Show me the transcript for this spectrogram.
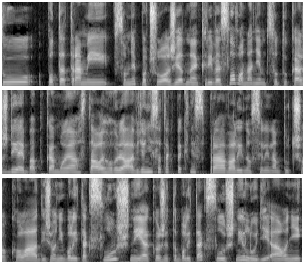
tu pod Tatrami som nepočula žiadne krivé slovo na Nemcov. Tu každý, aj babka moja, stále hovorila, a oni sa tak pekne správali, nosili nám tu čokolády, že oni boli tak slušní, ako že to boli tak slušní ľudia. Oni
